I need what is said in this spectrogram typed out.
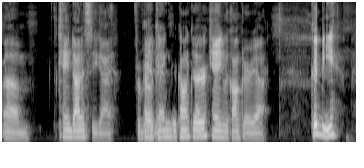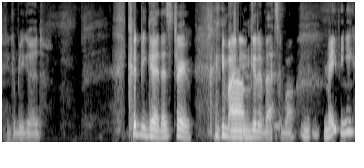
Um, the Kang Dynasty guy from Oh, Ant-Man. King the Yeah, Conqueror. Kang the Conqueror. Yeah, Could be. he could be good. Could be good. That's true. he might Um, be good at basketball. Maybe.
